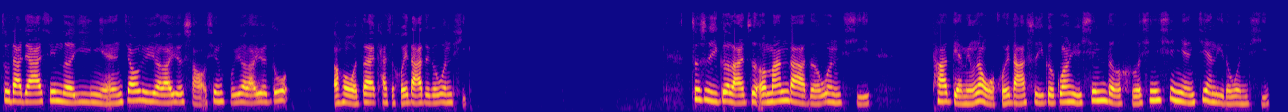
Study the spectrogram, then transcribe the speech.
祝大家新的一年焦虑越来越少，幸福越来越多。然后我再开始回答这个问题。这是一个来自 Amanda 的问题。他点名让我回答是一个关于新的核心信念建立的问题，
